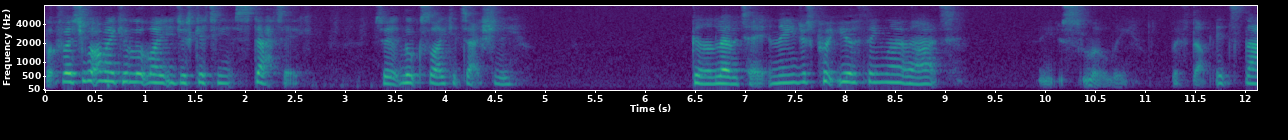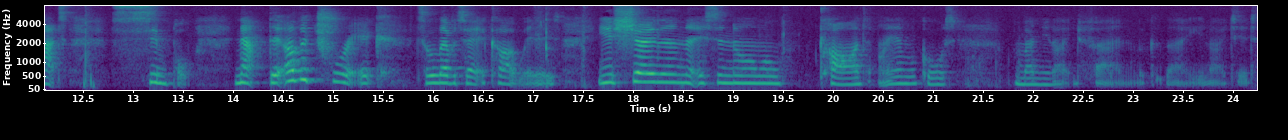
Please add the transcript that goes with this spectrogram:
but first you've got to make it look like you're just getting it static, so it looks like it's actually gonna levitate. And then you just put your thing like that. You just slowly lift up. It's that simple. Now, the other trick to levitate a card with is you show them that it's a normal card. I am, of course, Man United fan. Look at that, United.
